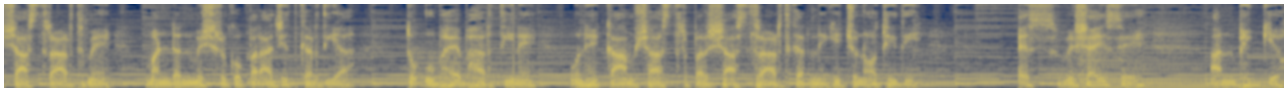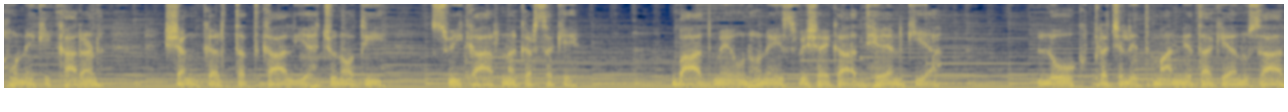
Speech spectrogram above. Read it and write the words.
शास्त्रार्थ में मंडन मिश्र को पराजित कर दिया तो उभय भारती ने उन्हें कामशास्त्र पर शास्त्रार्थ करने की चुनौती दी। इस विषय से अनभिज्ञ होने के कारण शंकर तत्काल यह चुनौती स्वीकार न कर सके। बाद में उन्होंने इस विषय का अध्ययन किया। लोक प्रचलित मान्यता के अनुसार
